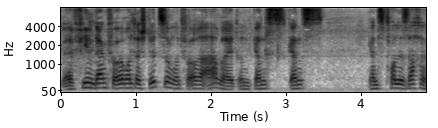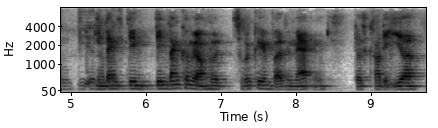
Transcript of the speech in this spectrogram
äh, vielen Dank für eure Unterstützung und für eure Arbeit und ganz, ganz, ganz tolle Sachen, die ihr den da Dank, macht. Den, den Dank können wir auch nur zurückgeben, weil wir merken, dass gerade ihr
